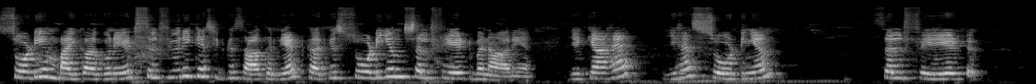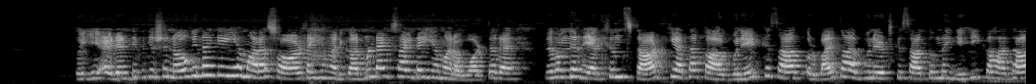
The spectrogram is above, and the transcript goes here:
सोडियम बाइकार्बोनेट सल्फ्यूरिक एसिड के साथ रिएक्ट करके सोडियम सल्फेट बना रहे हैं। ये क्या है? यह है सोडियम सल्फेट तो ये आइडेंटिफिकेशन होगी ना कि ये हमारा सॉल्ट है, ये हमारी कार्बन डाइऑक्साइड है, ये हमारा वाटर है। जब हमने रिएक्शन स्टार्ट किया था कार्बोनेट के साथ और बाई कार्बोनेट्स के साथ तो हमने यही कहा था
